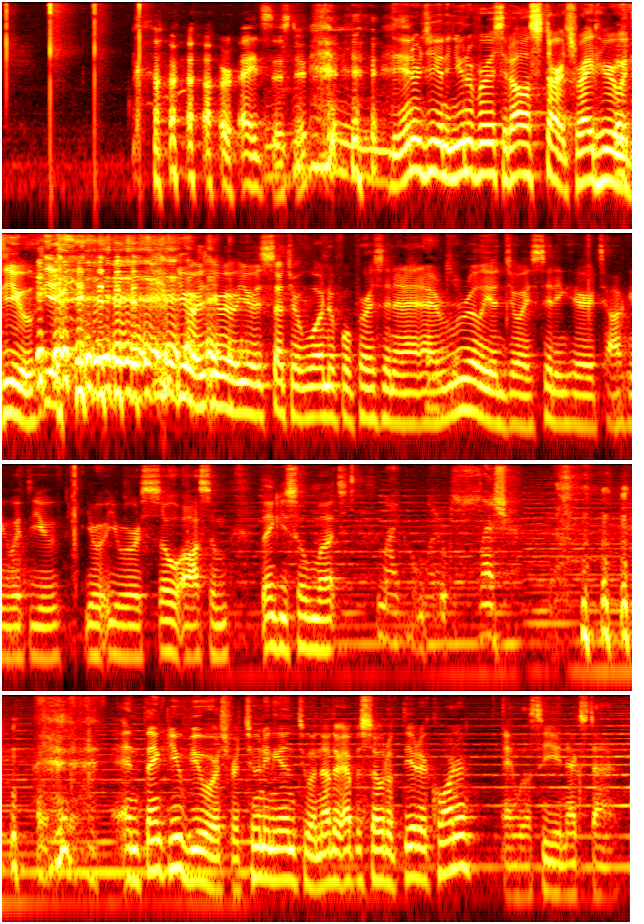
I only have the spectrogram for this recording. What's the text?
All right, sister. Mm-hmm. the energy in the universe, it all starts right here with you. you, are, you, are, you are such a wonderful person, and I, I really enjoy sitting here talking with you. You, you are so awesome. Thank you so much. Michael, what a pleasure. And thank you, viewers, for tuning in to another episode of Theater Corner, and we'll see you next time.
